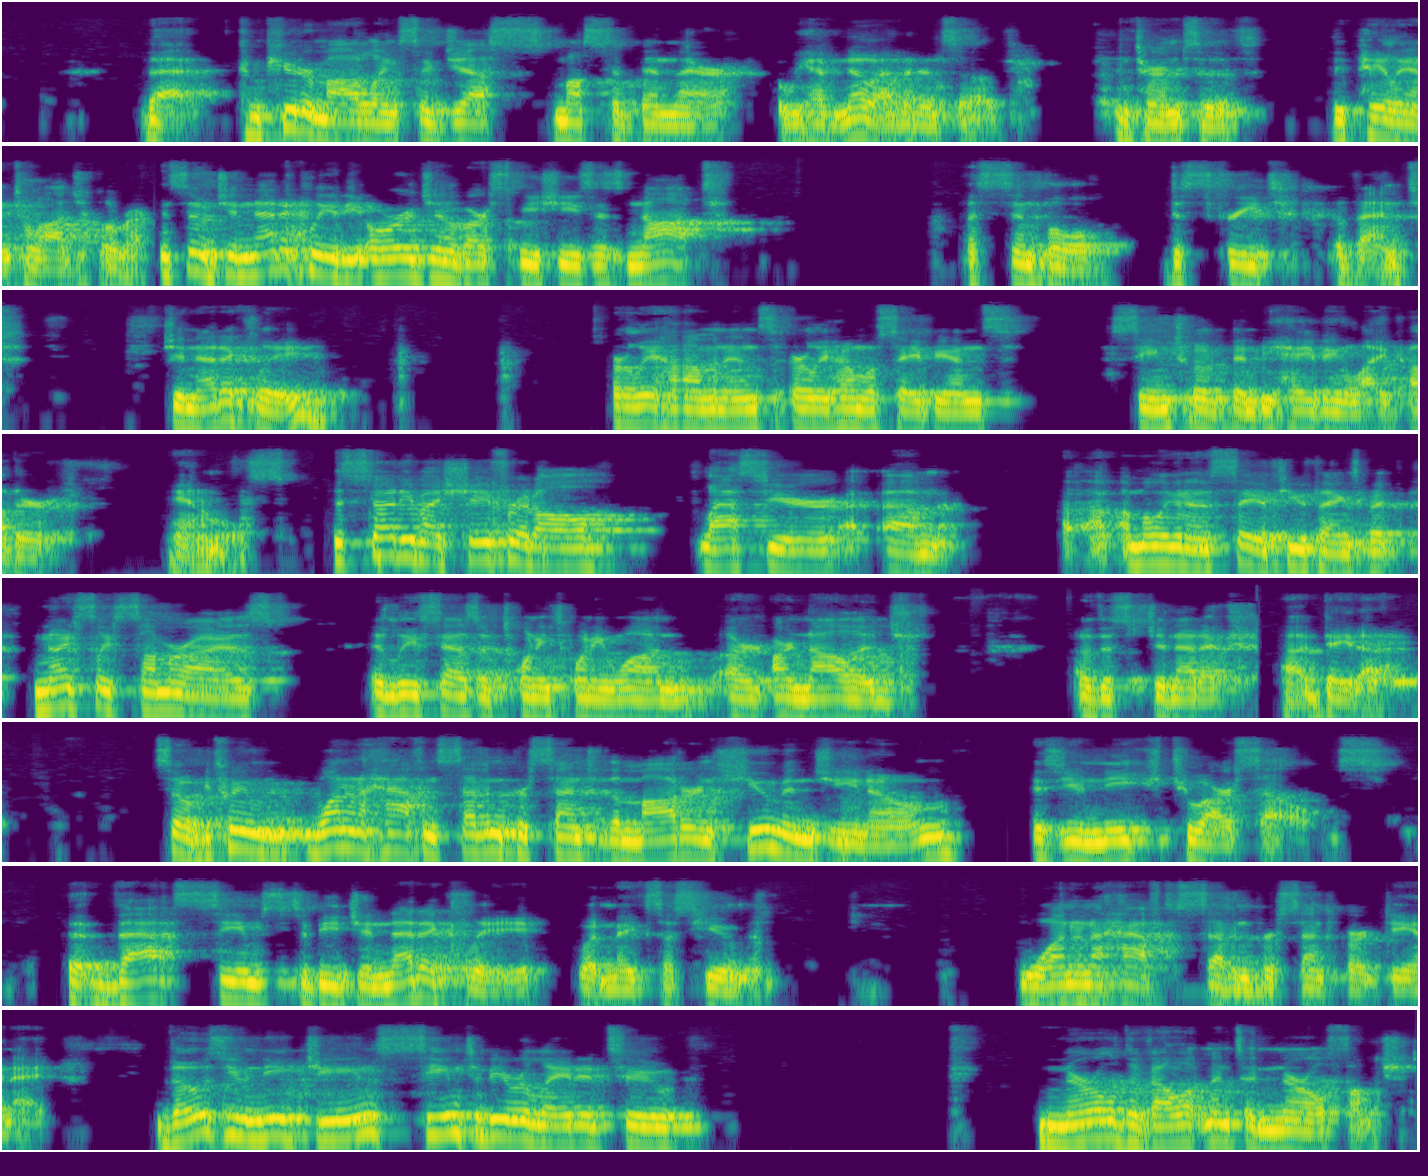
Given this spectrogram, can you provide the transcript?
that computer modeling suggests must have been there, but we have no evidence of in terms of the paleontological record. And so genetically, the origin of our species is not a simple, discrete event. Genetically, early hominins, early Homo sapiens seem to have been behaving like other animals. This study by Schaefer et al. last year, um, I'm only going to say a few things, but nicely summarized, at least as of 2021, our, our knowledge of this genetic uh, data. So between one and a half and seven percent of the modern human genome is unique to ourselves. That that seems to be genetically what makes us human. One and a half to seven percent of our DNA. Those unique genes seem to be related to neural development and neural function.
